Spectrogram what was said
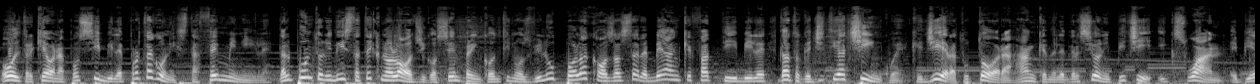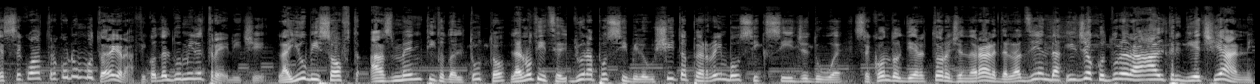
oltre che una possibile protagonista femminile. Dal punto di vista tecnologico, sempre in continuo sviluppo, la cosa sarebbe anche fattibile, dato che GTA 5, che gira tuttora anche nelle versioni PC, X1 e PS4 con un motore grafico del 2013. La Ubisoft ha smentito del tutto la notizia di una possibile uscita per Rainbow Six Siege 2, secondo il direttore generale dell'azienda, il gioco durerà altri 10 anni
